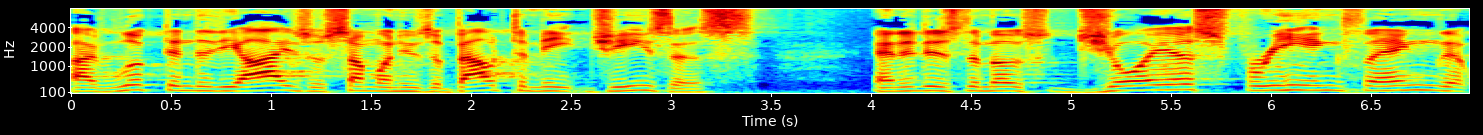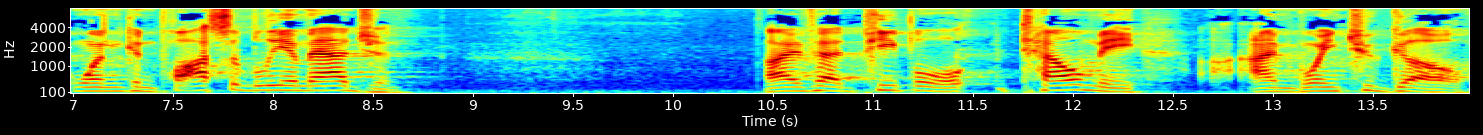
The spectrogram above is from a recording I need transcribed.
I've looked into the eyes of someone who's about to meet Jesus, and it is the most joyous, freeing thing that one can possibly imagine. I've had people tell me, I'm going to go.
